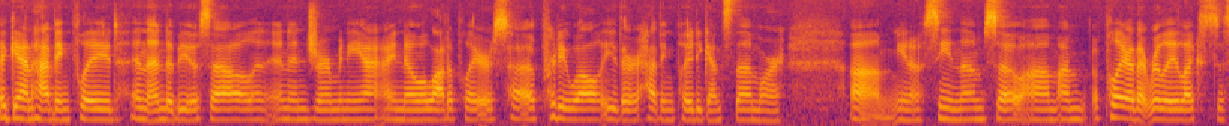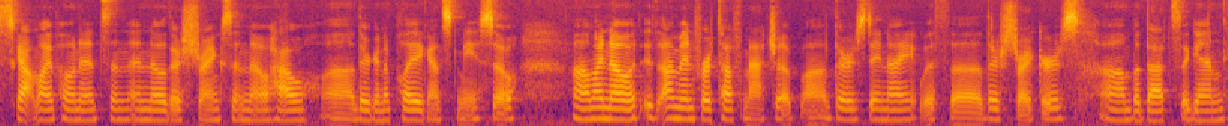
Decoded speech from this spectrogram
again, having played in the NWSL and, and in Germany, I, I, know a lot of players uh, pretty well, either having played against them or um, you know, seen them. So um, I'm a player that really likes to scout my opponents and, and know their strengths and know how uh, they're going to play against me. So um, I know it, I'm in for a tough matchup on Thursday night with uh, their strikers, um, but that's again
